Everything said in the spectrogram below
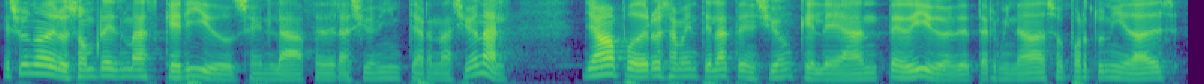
es uno de los hombres más queridos en la Federación Internacional. Llama poderosamente la atención que le han pedido en determinadas oportunidades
